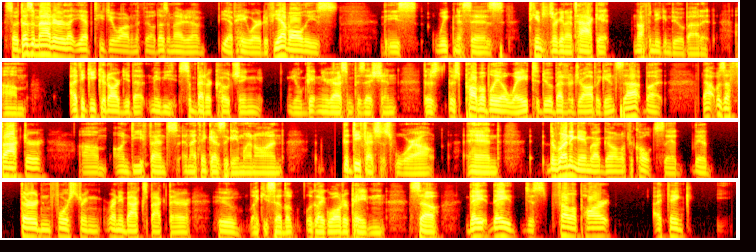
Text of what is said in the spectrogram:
So it doesn't matter that you have T.J. Watt on the field. It doesn't matter you have you have Heyward. If you have all these these weaknesses, teams are going to attack it. Nothing you can do about it. Um, I think you could argue that maybe some better coaching, you know, getting your guys in position. There's there's probably a way to do a better job against that, but that was a factor um, on defense. And I think as the game went on, the defense just wore out. And the running game got going with the Colts. They had, they had third and fourth string running backs back there who, like you said, look look like Walter Payton. So they they just fell apart. I think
